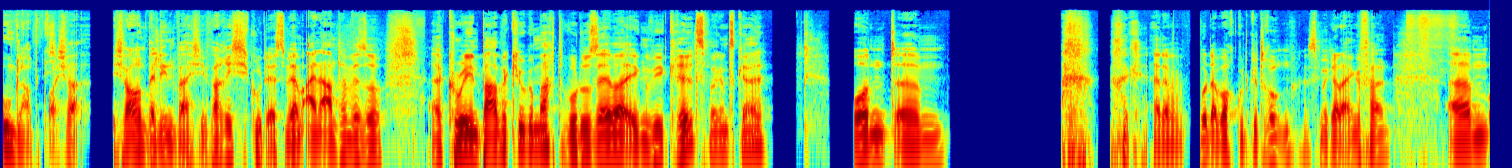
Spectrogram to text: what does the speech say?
Unglaublich. Boah, ich war, ich war auch in Berlin, war ich, ich war richtig gut essen. Wir haben einen Abend haben wir so äh, Korean Barbecue gemacht, wo du selber irgendwie grillst, war ganz geil. Und ähm, okay, ja, da wurde aber auch gut getrunken, ist mir gerade eingefallen. Ähm,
